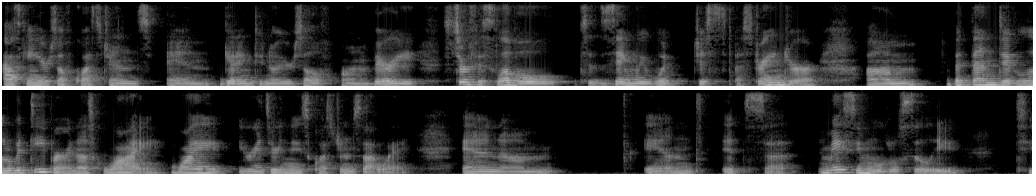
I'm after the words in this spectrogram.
asking yourself questions and getting to know yourself on a very surface level to the same we would just a stranger. Um, but then dig a little bit deeper and ask why, why you're answering these questions that way. And, um, and it's, uh, it may seem a little silly to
